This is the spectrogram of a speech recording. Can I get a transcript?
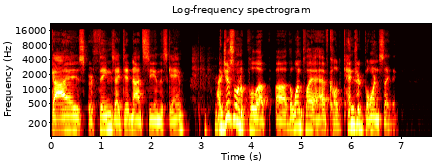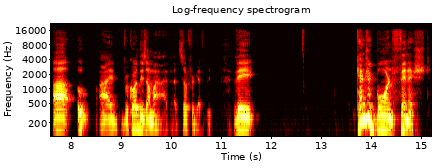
guys or things I did not see in this game, I just want to pull up uh, the one play I have called Kendrick Bourne sighting. Uh, ooh, I record these on my iPad, so forgive me. The Kendrick Bourne finished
